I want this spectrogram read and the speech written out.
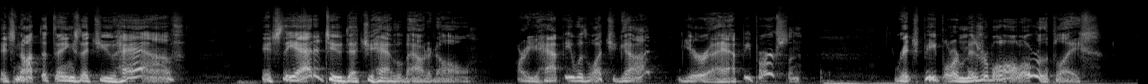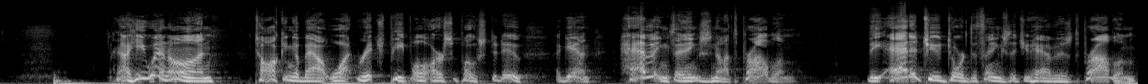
It's not the things that you have, it's the attitude that you have about it all. Are you happy with what you got? You're a happy person. Rich people are miserable all over the place. Now, he went on talking about what rich people are supposed to do. Again, having things is not the problem. The attitude toward the things that you have is the problem.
